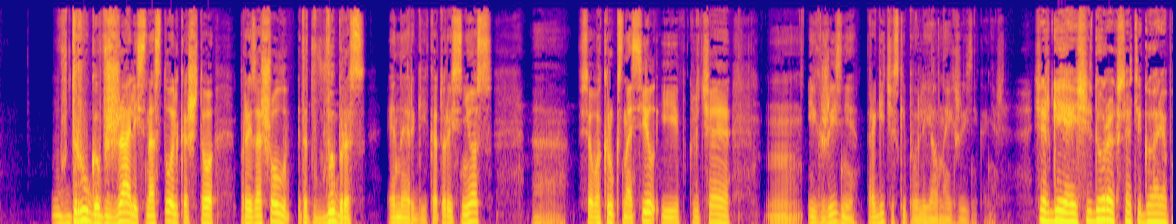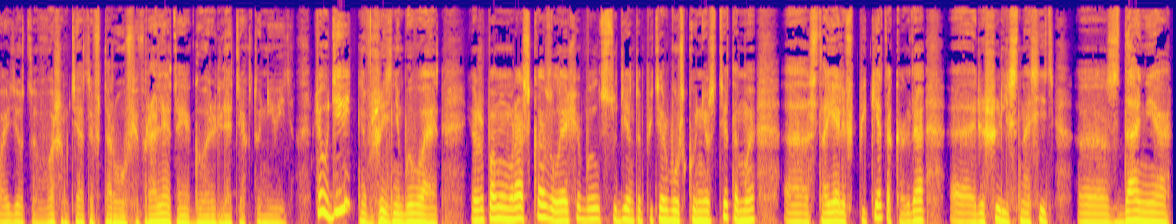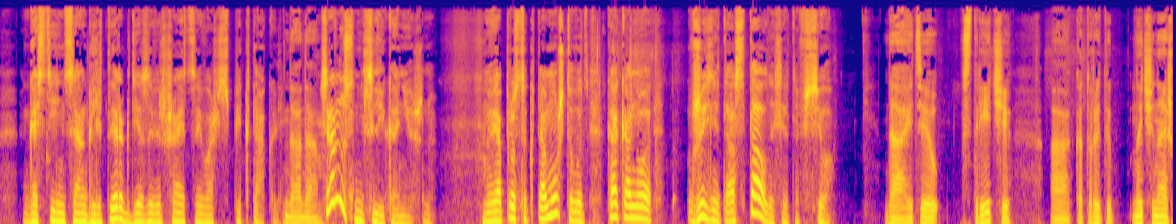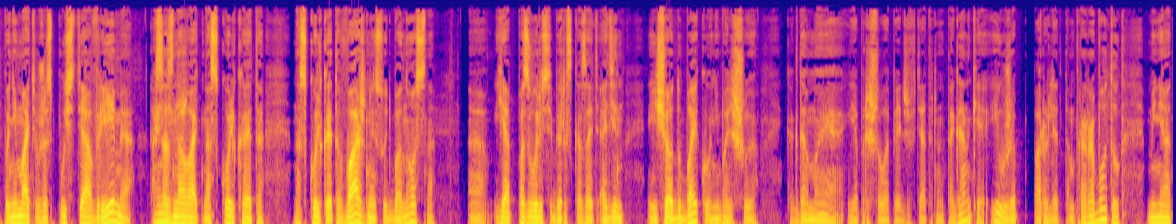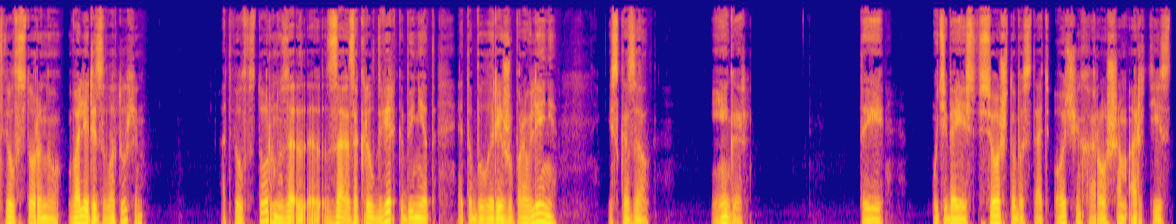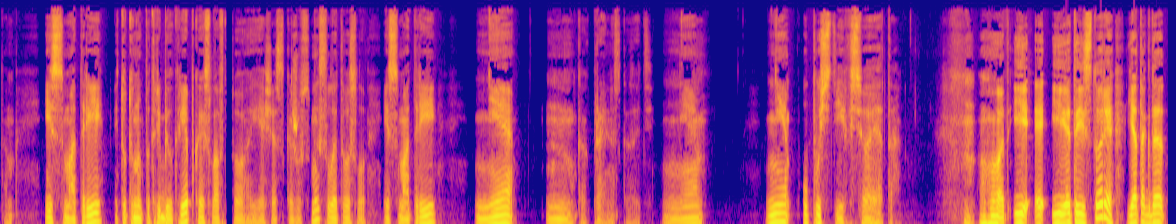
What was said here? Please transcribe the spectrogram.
в друга вжались настолько, что произошел этот выброс энергии, который снес все вокруг, сносил и, включая их жизни, трагически повлиял на их жизни, конечно. Сергей Айсидора, кстати говоря, пойдет в вашем театре 2 февраля. Это я говорю для тех, кто не видел. Все удивительно в жизни бывает. Я же, по-моему, рассказывал, я еще был студентом Петербургского университета. Мы э, стояли в пикетах, когда э, решили сносить э, здание гостиницы Англитера, где завершается и ваш спектакль. Да-да. Все равно снесли, конечно. Но я просто к тому, что вот как оно в жизни-то осталось, это все. Да, эти встречи, а, которые ты начинаешь понимать уже спустя время, Конечно. осознавать, насколько это, насколько это важно и судьбоносно. А, Я позволю себе рассказать один, еще одну байку небольшую. Когда мы, я пришел опять же в театр на Таганке и уже пару лет там проработал, меня отвел в сторону Валерий Золотухин, отвел в сторону, за- за- закрыл дверь, кабинет, это было режуправление, и сказал, Игорь, ты, у тебя есть все, чтобы стать очень хорошим артистом. И смотри, и тут он употребил крепкое словцо, я сейчас скажу смысл этого слова, и смотри, не, как правильно сказать, не, не упусти все это. Вот, и, э, и эта история, я тогда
